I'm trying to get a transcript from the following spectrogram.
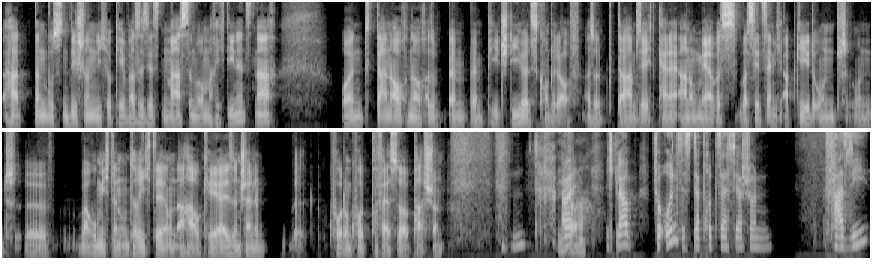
hat, dann wussten die schon nicht, okay, was ist jetzt ein Master und warum mache ich den jetzt nach? Und dann auch noch, also beim, beim PhD hört es komplett auf. Also da haben sie echt keine Ahnung mehr, was, was jetzt eigentlich abgeht und, und äh, warum ich dann unterrichte und aha, okay, er ist anscheinend äh, quote-unquote Professor, passt schon. Mhm. Aber ja. ich glaube, für uns ist der Prozess ja schon fuzzy,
